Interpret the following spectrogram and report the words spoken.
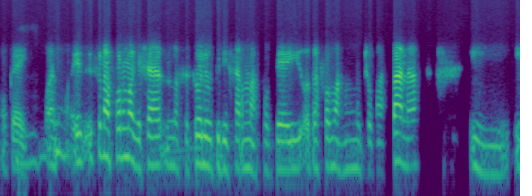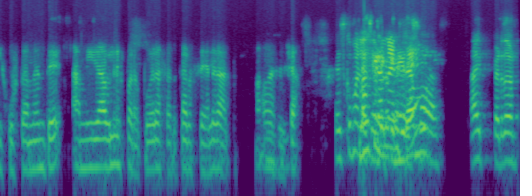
Okay. Bueno, es, es, una forma que ya no se suele utilizar más porque hay otras formas mucho más sanas y, y justamente amigables para poder acercarse al gato, ¿no? Desde ya. Es como la que generamos Ay, perdón.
